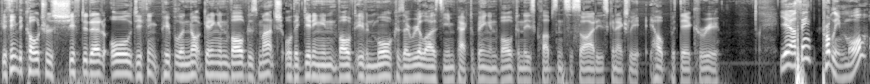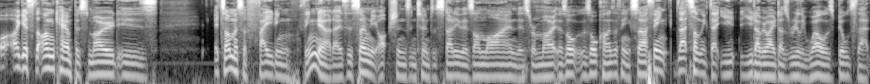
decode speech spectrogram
Do you think the culture has shifted at all? Do you think people are not getting involved as much, or they're getting involved even more because they realise the impact of being involved in these clubs and societies can actually help with their career? Yeah, I think probably more. I guess the on-campus mode is it's almost a fading thing nowadays. There's so many options in terms of study. There's online, there's remote, there's all there's all kinds of things. So I think that's something that U, UWA does really well is builds that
